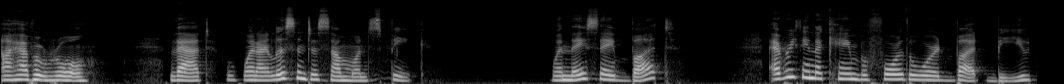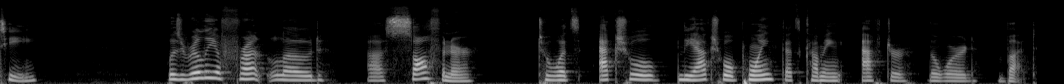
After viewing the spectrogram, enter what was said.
I have a rule that when I listen to someone speak, when they say but, everything that came before the word but, B U T, was really a front load uh, softener to what's actual the actual point that's coming after the word but.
